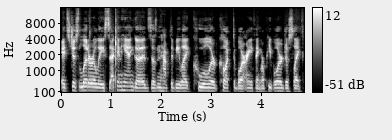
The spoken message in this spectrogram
it's just literally secondhand goods, doesn't have to be like cool or collectible or anything where people are just like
